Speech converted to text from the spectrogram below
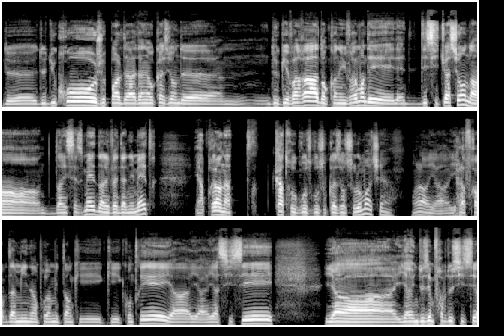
de, de Ducrot, je parle de la dernière occasion de, de Guevara. Donc on a eu vraiment des, des situations dans, dans, les 16 mètres, dans les 20 derniers mètres. Et après, on a quatre grosses, grosses occasions sur le match. Hein. Voilà, il y a, la frappe d'Amine en premier mi-temps qui, qui, est contrée, il y a, y, y a Cissé, il y a, y a une deuxième frappe de Cissé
